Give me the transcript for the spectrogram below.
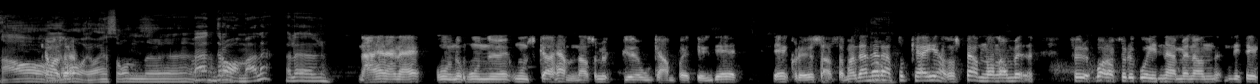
Ja, Kan man säga. ja, ja en sån... eh, Vad, drama eller? Eller? Nej, nej, nej. Hon, hon, hon ska hämnas så mycket hon kan på ett dygn. Det, det är klös alltså. Men den är rätt okej. Alltså, spännande. om- För, bara för att gå in här med någon lite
